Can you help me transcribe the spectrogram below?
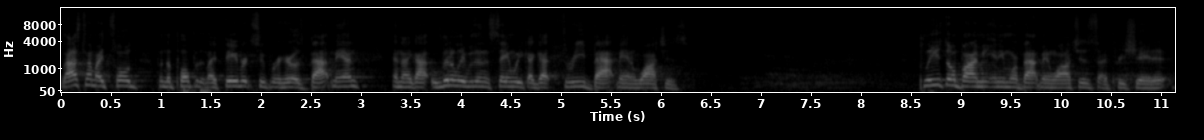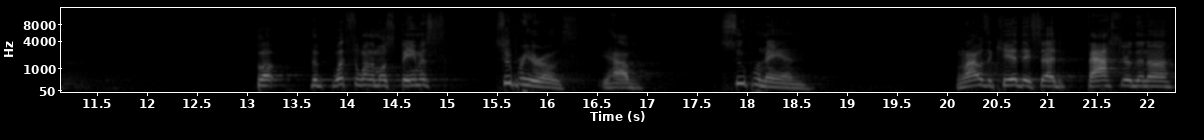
Last time I told from the pulpit that my favorite superhero is Batman, and I got literally within the same week, I got three Batman watches. Please don't buy me any more Batman watches. I appreciate it. But the, what's the, one of the most famous superheroes? You have Superman. When I was a kid, they said faster than a.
